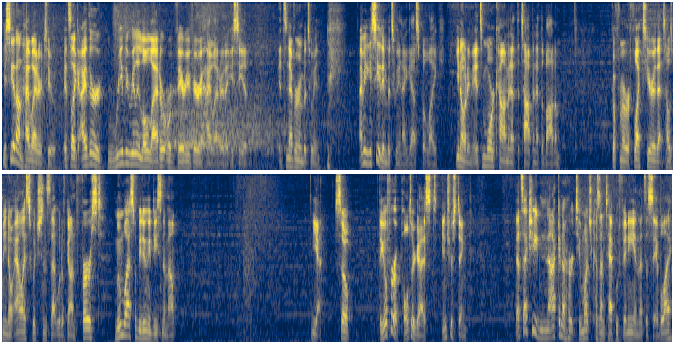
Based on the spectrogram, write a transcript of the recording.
You see it on high ladder, too. It's like either really, really low ladder or very, very high ladder that you see it. It's never in between. I mean, you see it in between, I guess, but like, you know what I mean. It's more common at the top and at the bottom. Go from a reflect here. That tells me no ally switch since that would have gone first. Moonblast would be doing a decent amount. Yeah, so they go for a Poltergeist. Interesting. That's actually not going to hurt too much because I'm Tapu Fini and that's a Sableye.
